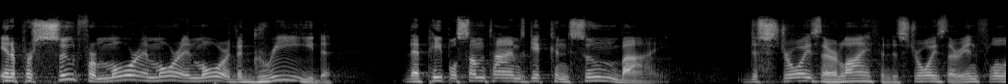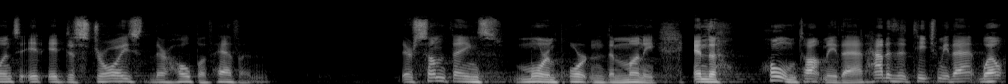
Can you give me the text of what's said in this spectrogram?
in a pursuit for more and more and more. The greed that people sometimes get consumed by destroys their life and destroys their influence, it, it destroys their hope of heaven. There's some things more important than money. And the home taught me that. How does it teach me that? Well,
